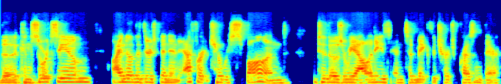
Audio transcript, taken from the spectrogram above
the consortium. I know that there's been an effort to respond to those realities and to make the church present there.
